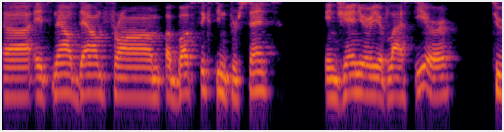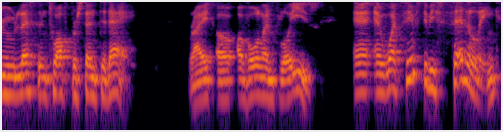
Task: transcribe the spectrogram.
Uh, it's now down from above 16% in January of last year to less than 12% today, right? Of, of all employees. And, and, what seems to be settling,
